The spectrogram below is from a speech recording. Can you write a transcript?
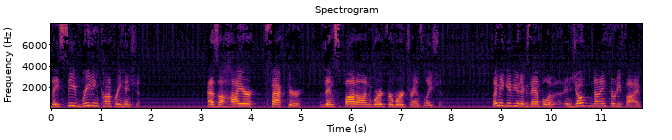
they see reading comprehension as a higher factor than spot on word for word translation. Let me give you an example of, in Job 935,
